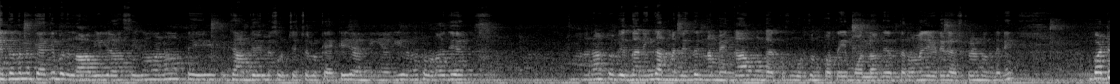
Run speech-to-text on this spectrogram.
ਐਦਾਂ ਦਾ ਮੈਂ ਕਹਿ ਕੇ ਬਦਲਾ ਵੀ ਲਿਆ ਸੀਗਾ ਹਨਾ, ਤੇ ਜਾਂਦੇ ਹੋਏ ਮੈਂ ਸੋਚਿਆ ਚਲੋ ਕਹਿ ਕੇ ਜਾਂਦੀ ਹੈਗੀ ਹਨਾ ਥੋੜਾ ਜਿਹਾ ਹਨਾ, ਕਿਉਂਕਿ ਇਦਾਂ ਨਹੀਂ ਕਰਨਾ ਚਾਹੀਦਾ, ਇੰਨਾ ਮਹਿੰਗਾ ਹੁੰਦਾ ਇੱਕ ਫੂਡ ਤੁਹਾਨੂੰ ਪਤਾ ਹੀ ਹੈ ਮੌਲਾਂ ਦੇ ਅੰਦਰ ਹਨਾ, ਜਿਹੜੇ ਰੈਸਟੋਰੈਂਟ ਹੁੰਦੇ ਨੇ। ਬਟ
